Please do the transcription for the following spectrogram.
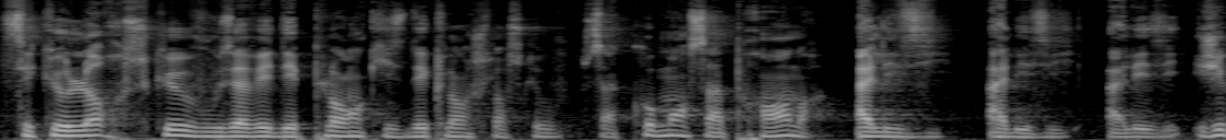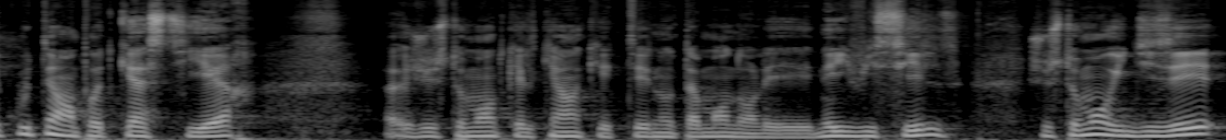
c'est que lorsque vous avez des plans qui se déclenchent, lorsque ça commence à prendre, allez-y, allez-y, allez-y. J'écoutais un podcast hier, euh, justement, de quelqu'un qui était notamment dans les Navy SEALs, justement, où il disait,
